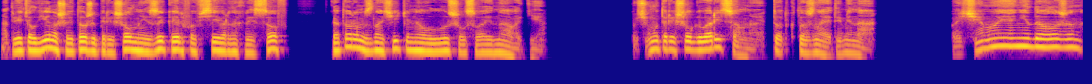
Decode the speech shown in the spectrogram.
ответил юноша и тоже перешел на язык эльфов северных лесов, в котором значительно улучшил свои навыки. — Почему ты решил говорить со мной, тот, кто знает имена? — Почему я не должен?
